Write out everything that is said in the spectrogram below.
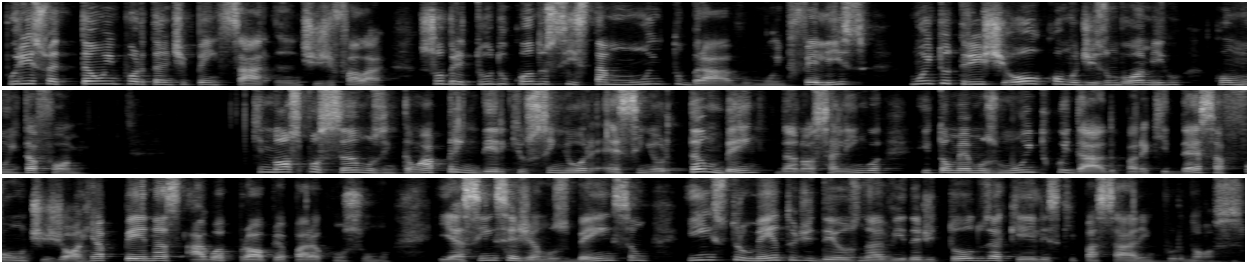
Por isso é tão importante pensar antes de falar, sobretudo quando se está muito bravo, muito feliz muito triste ou, como diz um bom amigo, com muita fome. Que nós possamos então aprender que o Senhor é Senhor também da nossa língua e tomemos muito cuidado para que dessa fonte jorre apenas água própria para consumo, e assim sejamos bênção e instrumento de Deus na vida de todos aqueles que passarem por nós.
